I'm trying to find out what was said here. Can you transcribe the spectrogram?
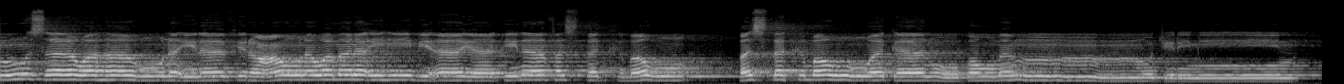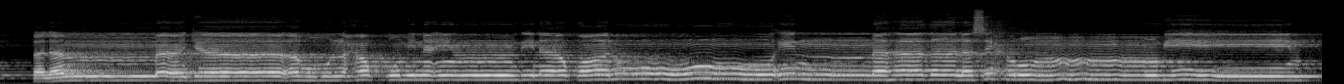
موسى وهارون إلى فرعون وملئه بآياتنا فاستكبروا فاستكبروا وكانوا قوما مجرمين. فلما جاءهم الحق من عندنا قالوا لسحر مبين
